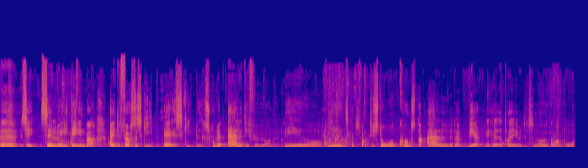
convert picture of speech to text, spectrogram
øh, se, selve ideen var, at i det første skib, A-skibet, skulle alle de førende, ledere, videnskabsfolk, de store kunstnere, alle, der virkelig havde drevet det til noget, gå ombord.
